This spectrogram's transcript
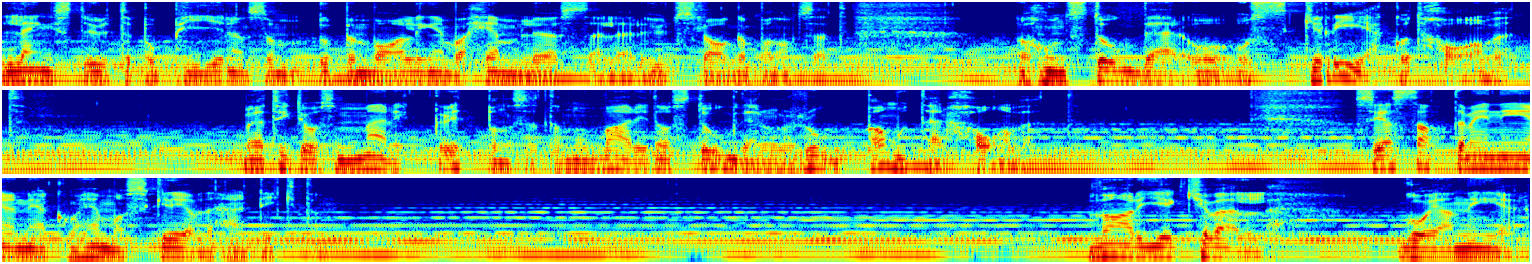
längst ute på piren som uppenbarligen var hemlös eller utslagen på något sätt. Och hon stod där och, och skrek åt havet. Och jag tyckte det var så märkligt på något sätt att hon varje dag stod där och ropade mot det här havet. Så jag satte mig ner när jag kom hem och skrev den här dikten. Varje kväll går jag ner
